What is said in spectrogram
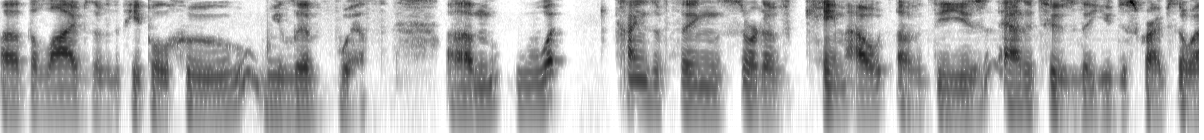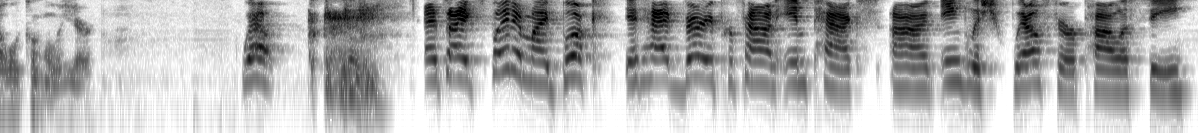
uh, the lives of the people who we live with. Um, what kinds of things sort of came out of these attitudes that you described so eloquently here? Well, as I explain in my book, it had very profound impacts on English welfare policy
